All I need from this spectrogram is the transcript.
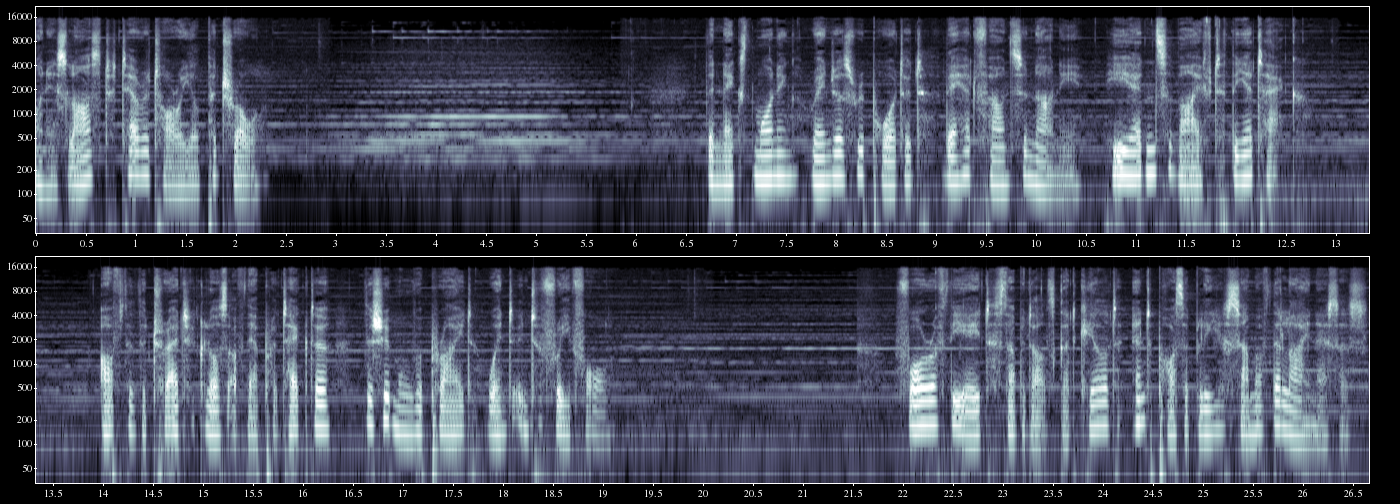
on his last territorial patrol. The next morning, rangers reported they had found Dzunani. He hadn't survived the attack. After the tragic loss of their protector, the Ximunghwe Pride went into freefall. Four of the eight subadults got killed and possibly some of the lionesses.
